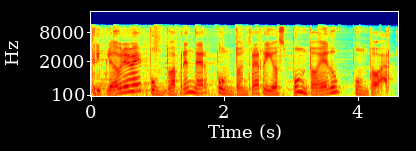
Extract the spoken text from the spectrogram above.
www.aprender.entrerios.edu.ar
